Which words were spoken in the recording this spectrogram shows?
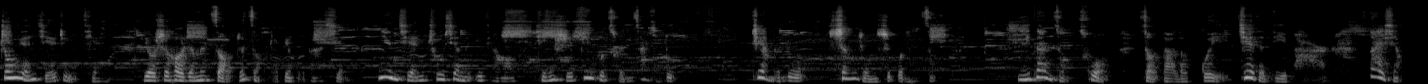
中元节这一天，有时候人们走着走着便会发现，面前出现了一条平时并不存在的路。这样的路，生人是不能走的。一旦走错，走到了鬼界的地盘儿，再想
